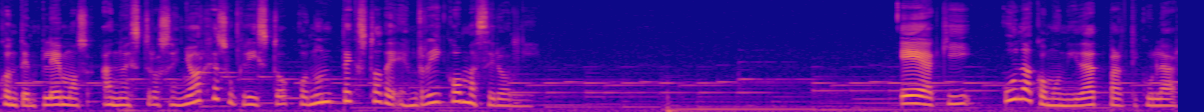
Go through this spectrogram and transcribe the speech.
contemplemos a nuestro Señor Jesucristo con un texto de Enrico Maceroni. He aquí una comunidad particular,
